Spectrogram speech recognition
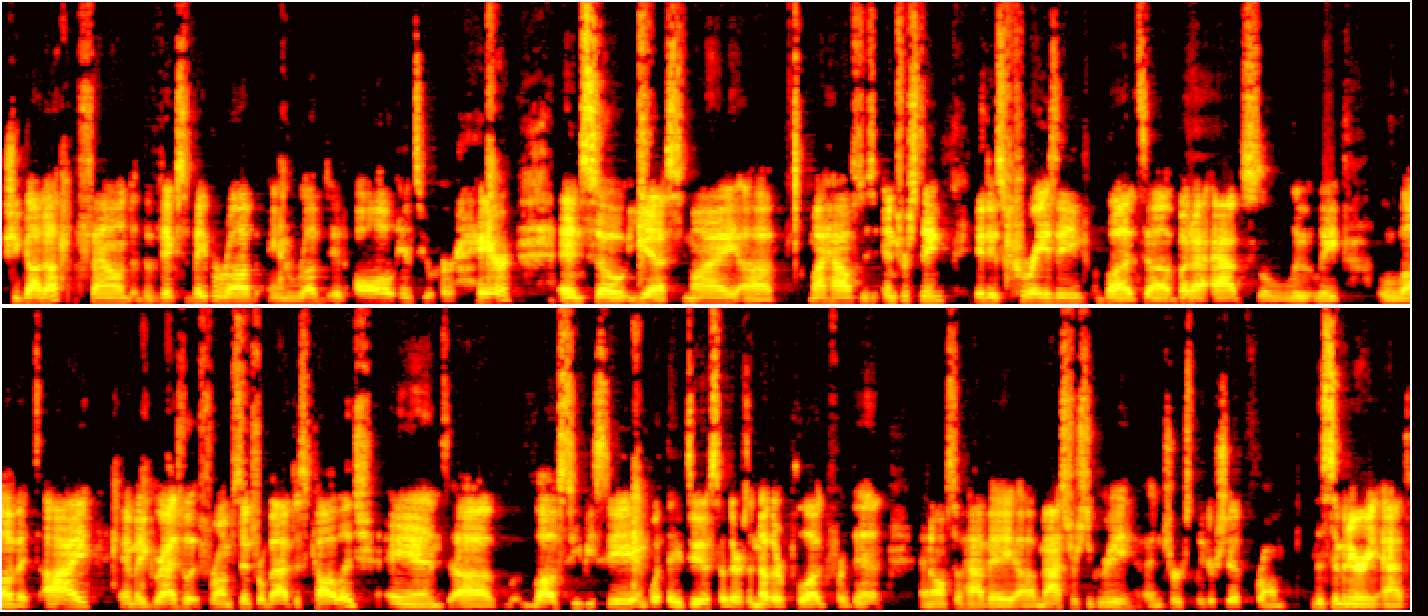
she got up, found the Vicks VapoRub, and rubbed it all into her hair. And so, yes, my uh, my house is interesting. It is crazy, but uh, but I absolutely love it. I am a graduate from Central Baptist College and uh, love CBC and what they do. So there's another plug for them and also have a uh, master's degree in church leadership from the seminary at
